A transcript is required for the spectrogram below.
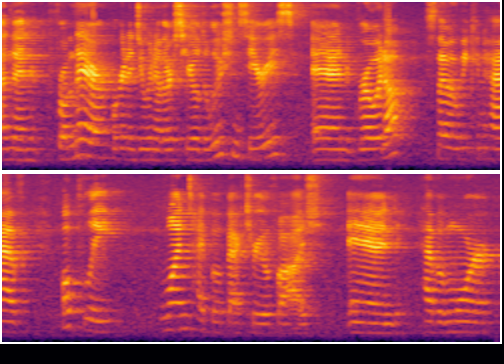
And then from there, we're going to do another serial dilution series and grow it up so that we can have, hopefully, one type of bacteriophage and have a more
